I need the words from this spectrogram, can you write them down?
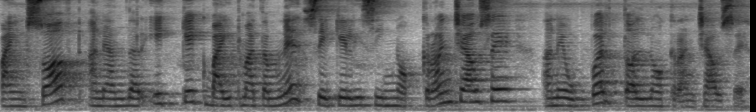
ફાઇન સોફ્ટ અને અંદર એક એક બાઇટમાં તમને શેકેલી સિંગનો ક્રંચ આવશે. અને ઉપર તલનો ક્રંચ આવશે.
